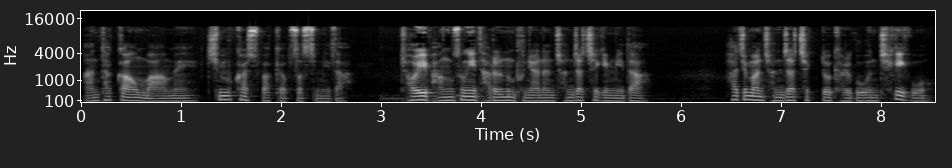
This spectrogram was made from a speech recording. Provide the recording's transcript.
안타까운 마음에 침묵할 수밖에 없었습니다. 저희 방송이 다루는 분야는 전자책입니다. 하지만 전자책도 결국은 책이고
